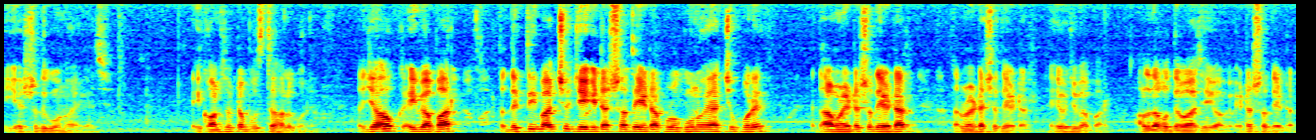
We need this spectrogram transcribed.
এই এর সাথে গুণ হয়ে গেছে। এই কনসেপ্টটা বুঝতে ভালো করে। যাই হোক, এই ব্যাপার। তো দেখতেই পাচ্ছ যে এটার সাথে এটা পুরো গুণ হয়ে যাচ্ছে উপরে। তার মানে এটার সাথে এটার, তার মানে এটার সাথে এটার। এই হচ্ছে ব্যাপার। আলাদা করে দেওয়া আছে এইভাবে, এটার সাথে এটার।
